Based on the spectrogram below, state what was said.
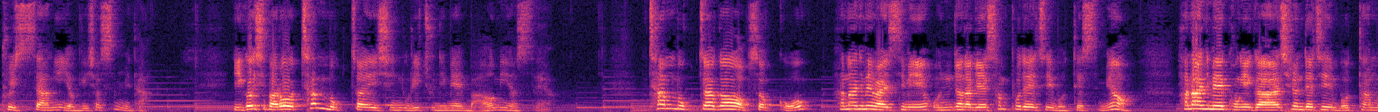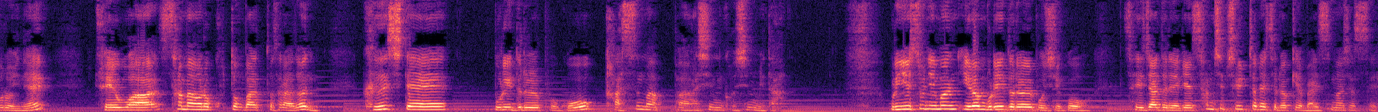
불쌍히 여기셨습니다. 이것이 바로 참 목자이신 우리 주님의 마음이었어요. 참 목자가 없었고 하나님의 말씀이 온전하게 선포되지 못했으며 하나님의 공의가 실현되지 못함으로 인해 죄와 사망으로 고통받았던 살아던 그 시대의 무리들을 보고 가슴 아파하신 것입니다. 우리 예수님은 이런 무리들을 보시고 제자들에게 37절에서 이렇게 말씀하셨어요.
